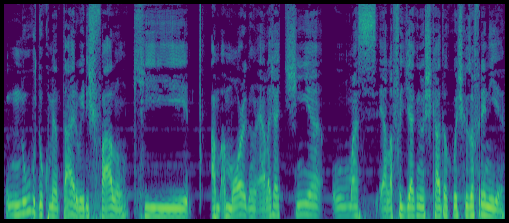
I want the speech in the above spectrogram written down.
No documentário eles falam que a, a Morgan, ela já tinha uma... Ela foi diagnosticada com esquizofrenia.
